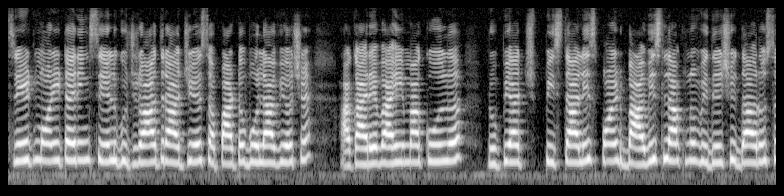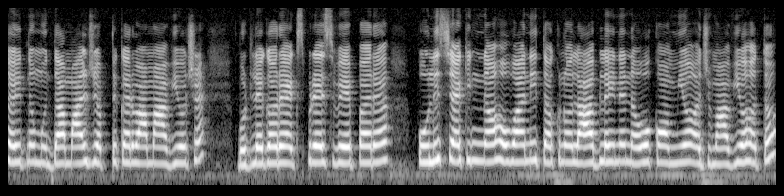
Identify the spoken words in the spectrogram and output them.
સ્ટેટ મોનિટરિંગ સેલ ગુજરાત રાજ્યએ સપાટો બોલાવ્યો છે. આ કાર્યવાહીમાં કુલ રૂપિયા પિસ્તાલીસ પોઈન્ટ બાવીસ લાખનો વિદેશી દારૂ સહિતનો મુદ્દામાલ જપ્ત કરવામાં આવ્યો છે. બુટલેગરો એક્સપ્રેસ વે પર પોલીસ ચેકિંગ ન હોવાની તકનો લાભ લઈને નવો કોમિયો અજમાવ્યો હતો.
